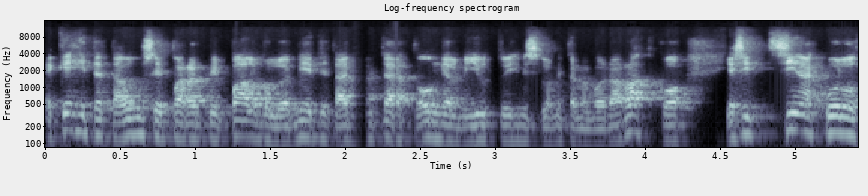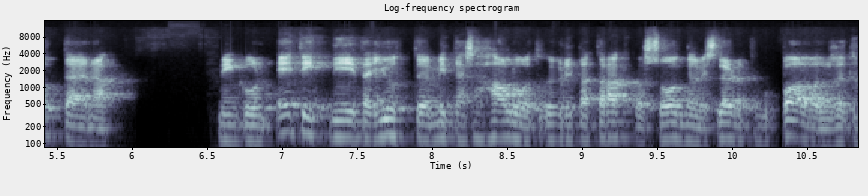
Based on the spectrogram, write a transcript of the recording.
ja kehitetään uusia parempia palveluja, mietitään, mitä ongelmia juttu ihmisillä on, mitä me voidaan ratkoa. Ja sitten sinä kuluttajana niin kun etit niitä juttuja, mitä sä haluat, yrität ratkoa sun ongelmia, löydät joku palvelu, että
